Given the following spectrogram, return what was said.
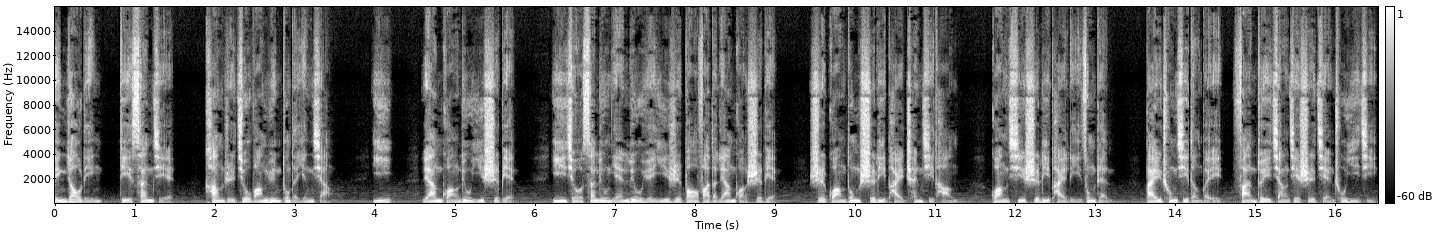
零幺零第三节抗日救亡运动的影响一两广六一事变，一九三六年六月一日爆发的两广事变，是广东实力派陈济棠、广西实力派李宗仁、白崇禧等为反对蒋介石剪除异己、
